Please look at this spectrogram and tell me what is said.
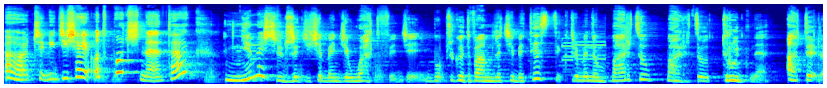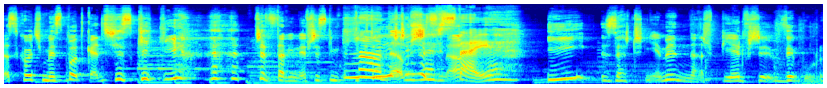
A, czyli dzisiaj odpocznę, tak? Nie myśl, że dzisiaj będzie łatwy dzień, bo przygotowałam dla ciebie testy, które będą bardzo, bardzo trudne. A teraz chodźmy spotkać się z Kiki. Przedstawimy wszystkim Kiki, No kto jeszcze dobrze, nie zna. wstaję. I zaczniemy nasz pierwszy wybór.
